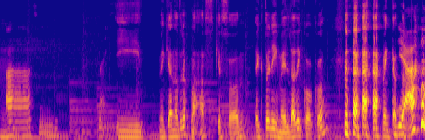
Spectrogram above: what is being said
Mm. Ah, sí. Nice. Y me quedan otros más, que son Héctor e Imelda de Coco. me encanta. Ya.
